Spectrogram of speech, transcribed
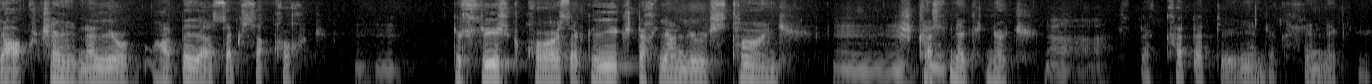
jaaqtreenaju atiasaksaqort tulliis qoosa kiiktarjan juustaan skasneknut takkatati indakseneknut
